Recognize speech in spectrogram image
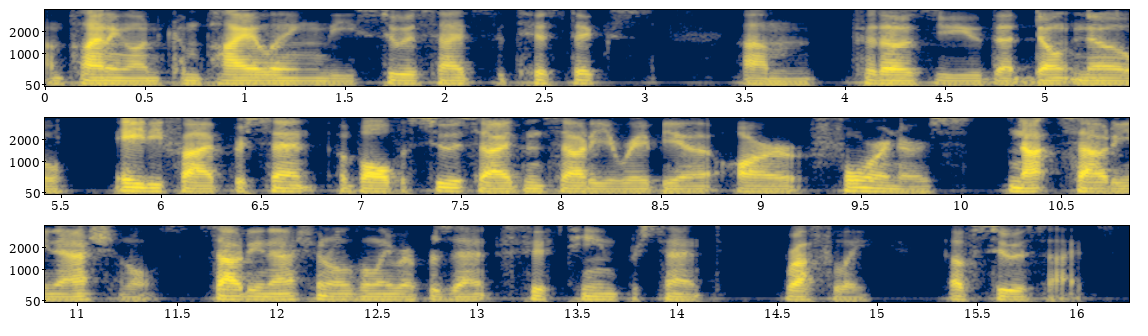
I'm planning on compiling the suicide statistics. Um, for those of you that don't know, 85% of all the suicides in Saudi Arabia are foreigners, not Saudi nationals. Saudi nationals only represent 15% roughly, of suicides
